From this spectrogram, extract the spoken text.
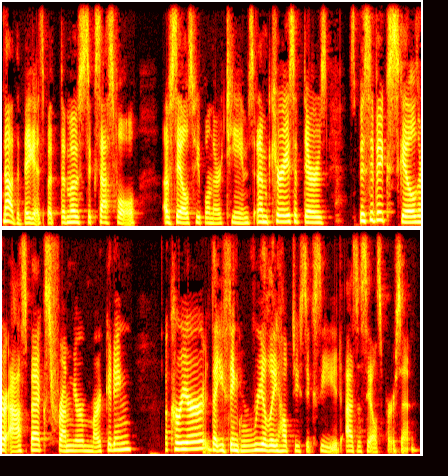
not the biggest, but the most successful of salespeople in their teams. And I'm curious if there's specific skills or aspects from your marketing career that you think really helped you succeed as a salesperson.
